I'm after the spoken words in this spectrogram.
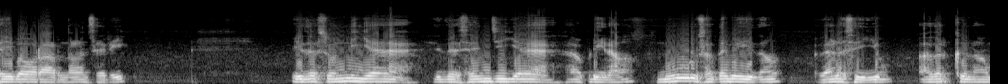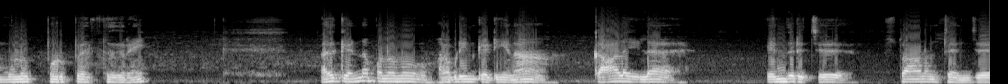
செய்பவராக இருந்தாலும் சரி இதை சொன்னீங்க இதை செஞ்சீங்க அப்படின்னா நூறு சதவீதம் வேலை செய்யும். அதற்கு நான் முழு பொறுப்பேற்றுக்கிறேன் அதுக்கு என்ன பண்ணணும் அப்படின்னு கேட்டிங்கன்னா காலையில் எந்திரிச்சு ஸ்நானம் செஞ்சு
